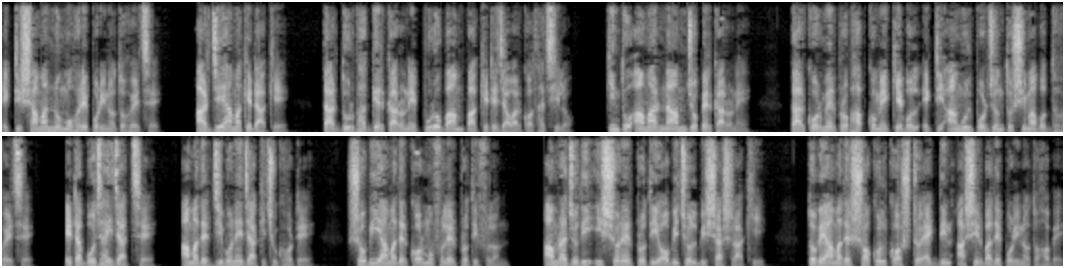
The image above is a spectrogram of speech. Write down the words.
একটি সামান্য মোহরে পরিণত হয়েছে। আর যে আমাকে ডাকে, তার দুর্ভাগ্যের কারণে পুরো বাম পা কেটে যাওয়ার কথা ছিল। কিন্তু আমার নাম জপের কারণে। তার কর্মের প্রভাব কমে কেবল একটি আঙুল পর্যন্ত সীমাবদ্ধ হয়েছে। এটা বোঝাই যাচ্ছে, আমাদের জীবনে যা কিছু ঘটে, সবই আমাদের কর্মফলের প্রতিফলন। আমরা যদি ঈশ্বরের প্রতি অবিচল বিশ্বাস রাখি, তবে আমাদের সকল কষ্ট একদিন আশীর্বাদে পরিণত হবে।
